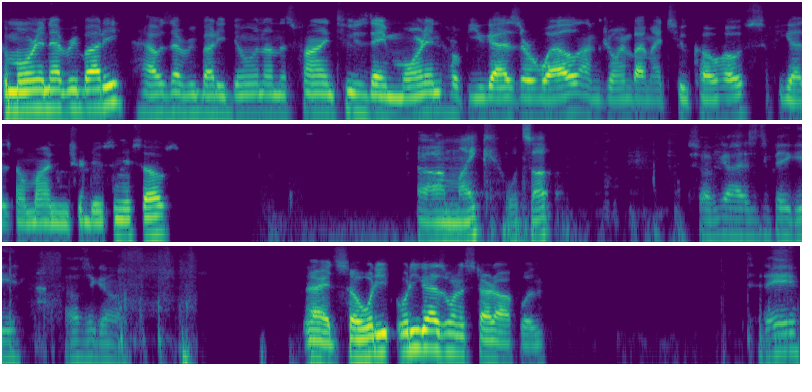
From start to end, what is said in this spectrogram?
Good morning, everybody. How's everybody doing on this fine Tuesday morning? Hope you guys are well. I'm joined by my two co hosts. If you guys don't mind introducing yourselves. Uh, Mike, what's up? What's up, guys? It's Biggie. How's it going? All right, so what do you what do you guys want to start off with? Today,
